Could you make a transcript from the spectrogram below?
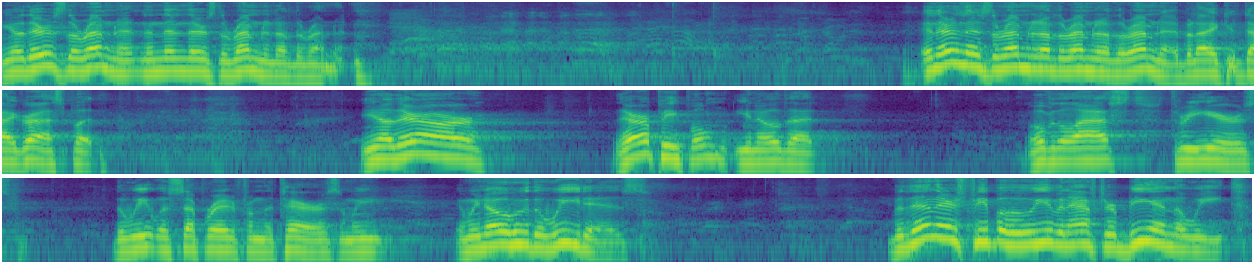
You know, there's the remnant, and then there's the remnant of the remnant. And then there's the remnant of the remnant of the remnant, but I could digress. But, you know, there are, there are people, you know, that over the last three years, the wheat was separated from the tares, and we, and we know who the wheat is. But then there's people who, even after being the wheat,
